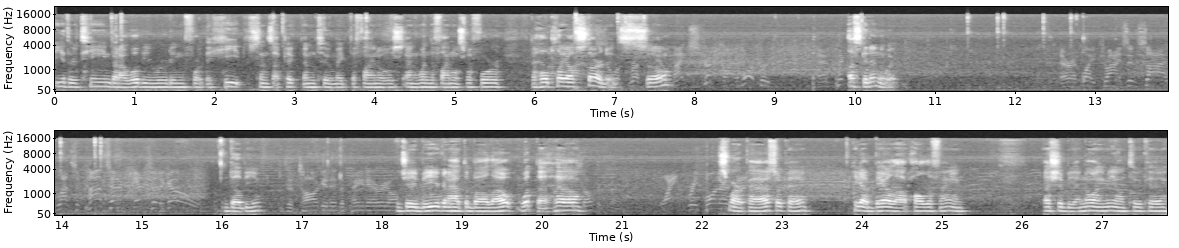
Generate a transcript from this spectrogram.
either team, but I will be rooting for the Heat since I picked them to make the finals and win the finals before the whole playoff started. So, let's get into it. W. JB, you're gonna have to ball out. What the hell? Smart pass, okay. He got a bailout Hall of Fame. That should be annoying me on 2K.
